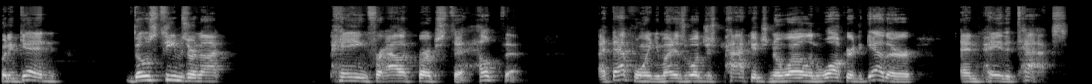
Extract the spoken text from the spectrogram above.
But again, those teams are not paying for Alec Burks to help them. At that point, you might as well just package Noel and Walker together and pay the tax.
